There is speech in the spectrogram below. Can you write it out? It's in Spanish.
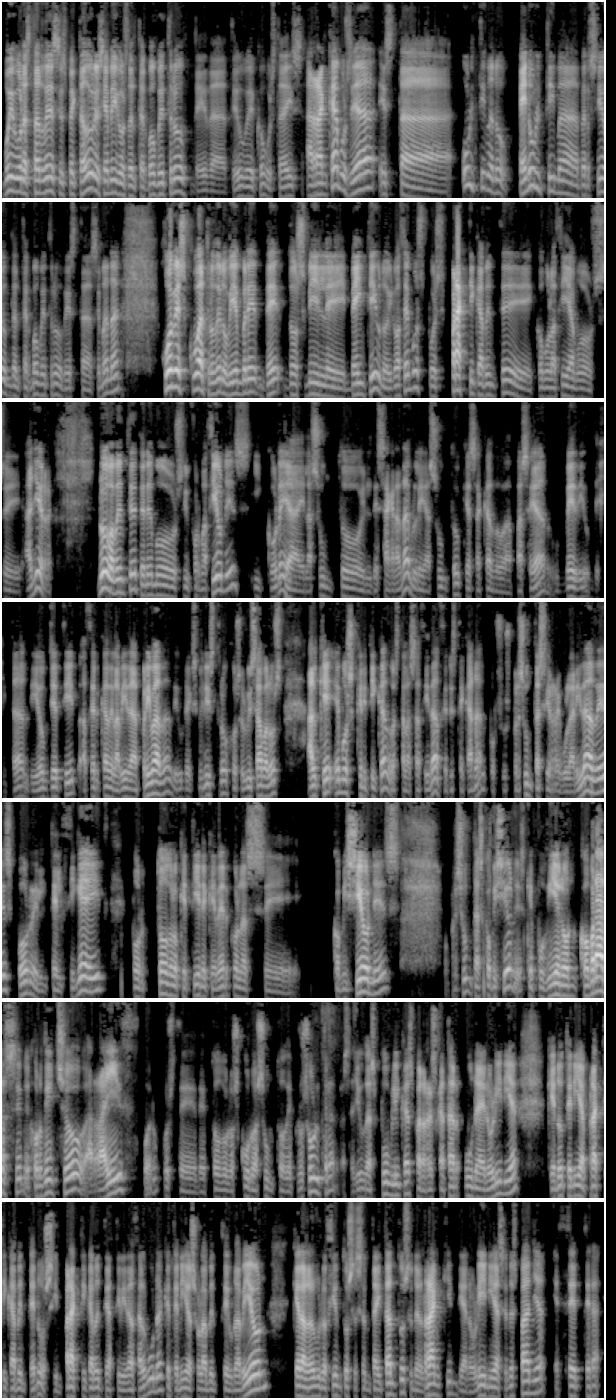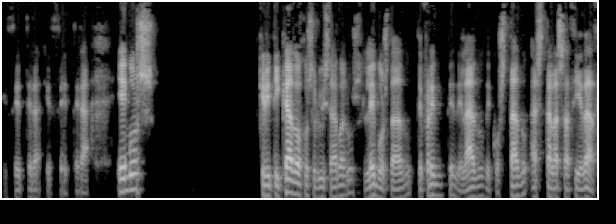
Muy buenas tardes, espectadores y amigos del termómetro de EDA TV, ¿cómo estáis? Arrancamos ya esta última, no, penúltima versión del termómetro de esta semana, jueves 4 de noviembre de 2021, y lo hacemos pues prácticamente como lo hacíamos eh, ayer. Nuevamente tenemos informaciones y colea el asunto, el desagradable asunto que ha sacado a pasear un medio digital, The Objective, acerca de la vida privada de un exministro, José Luis Ábalos, al que hemos criticado hasta la saciedad en este canal por sus presuntas irregularidades, por el Telcigate, por todo lo que tiene que ver con las eh, comisiones o presuntas comisiones que pudieron cobrarse, mejor dicho, a raíz bueno, pues de, todo el oscuro asunto de Plus Ultra, las ayudas públicas para rescatar una aerolínea que no tenía prácticamente, no, sin prácticamente actividad alguna, que tenía solamente un avión, que era el número 160 y tantos en el ranking de aerolíneas en España, etcétera, etcétera, etcétera. Hemos criticado a José Luis Ábalos, le hemos dado de frente, de lado, de costado, hasta la saciedad.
